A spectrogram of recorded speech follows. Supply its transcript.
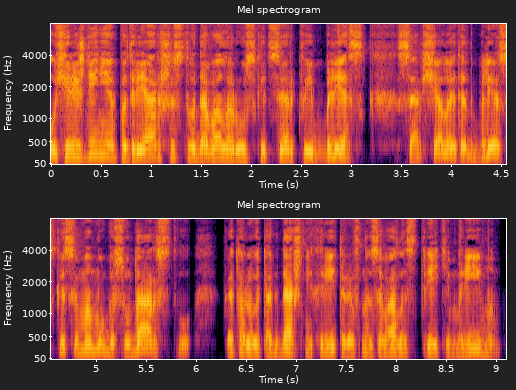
Учреждение патриаршества давало русской церкви блеск, сообщало этот блеск и самому государству, которое у тогдашних риторов называлось Третьим Римом,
